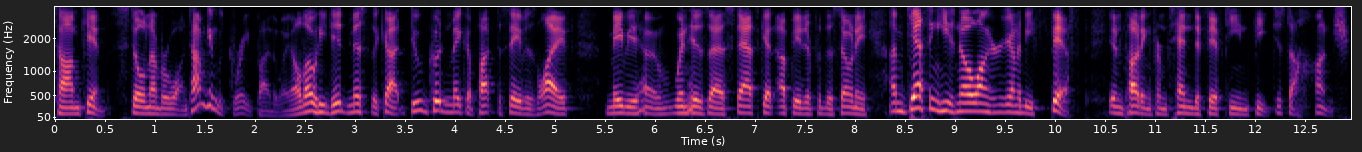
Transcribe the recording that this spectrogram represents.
Tom Kim, still number one. Tom Kim's great, by the way. Although he did miss the cut, dude couldn't make a putt to save his life. Maybe uh, when his uh, stats get updated for the Sony, I'm guessing he's no longer going to be fifth in putting from 10 to 15 feet. Just a hunch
